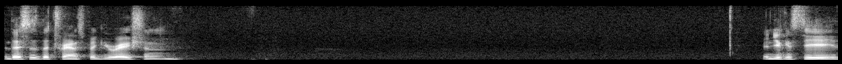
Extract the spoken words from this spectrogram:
And this is the transfiguration. And you can see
